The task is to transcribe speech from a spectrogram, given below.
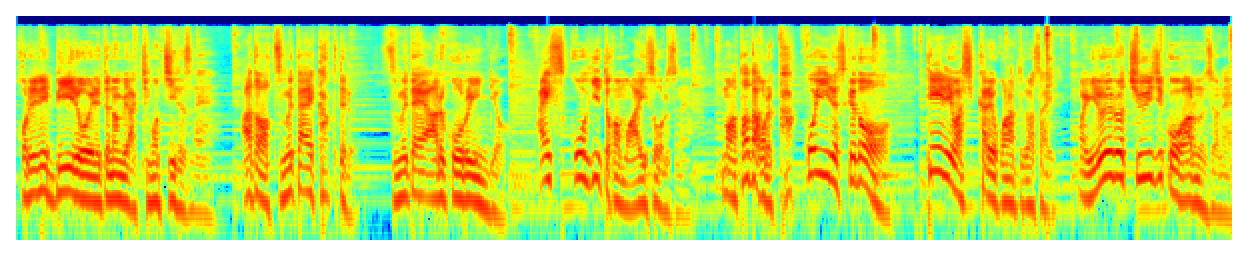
これにビールを入れて飲みは気持ちいいですね。あとは冷たいカクテル。冷たいアルコール飲料。アイスコーヒーとかも合いそうですね。まあただこれかっこいいですけど、手入れはしっかり行ってください。まあいろいろ注意事項があるんですよね。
